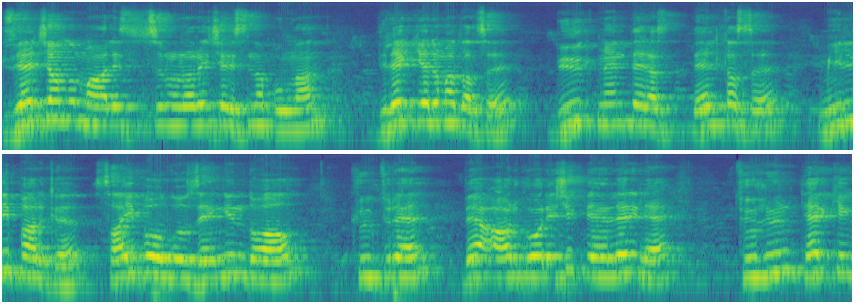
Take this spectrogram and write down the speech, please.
Güzelçamlı Mahallesi sınırları içerisinde bulunan Dilek Yarımadası, Büyük Menderes Deltası, Milli Parkı sahip olduğu zengin doğal, kültürel ve arkeolojik değerler ile türünün tek,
